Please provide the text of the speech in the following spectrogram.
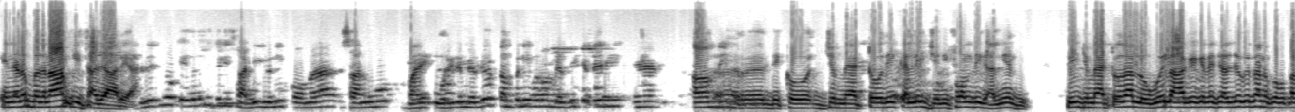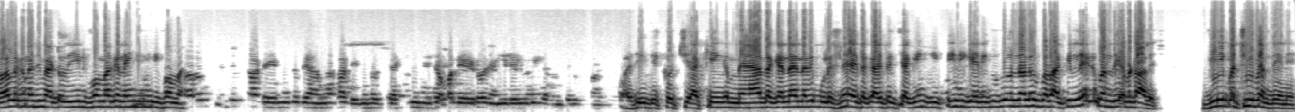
ਇਹਨਾਂ ਨੂੰ ਬਦਨਾਮ ਕੀਤਾ ਜਾ ਰਿਹਾ। ਜਿਹੜੇ ਜੋ ਕਹਿੰਦੇ ਨੇ ਜਿਹੜੀ ਸਾਡੀ ਯੂਨੀਫਾਰਮ ਹੈ ਸਾਨੂੰ ਬਾਈ ਕੋਰੀ ਦੇ ਮਿਲਦੀ ਔਰ ਕੰਪਨੀ ਵੱਲੋਂ ਮਿਲਦੀ ਕਿਤੇ ਵੀ ਇਹ ਆਮ ਨਹੀਂ ਦੇਖੋ ਜਮੈਟੋ ਦੀ ਕੱਲੀ ਯੂਨੀਫਾਰਮ ਦੀ ਗੱਲ ਨਹੀਂ ਹੁੰਦੀ। ਤੁਸੀਂ ਜਮੈਟੋ ਦਾ ਲੋਗੋ ਹੀ ਲਾ ਕੇ ਕਿਤੇ ਚੱਲ ਜਾਓਗੇ ਤੁਹਾਨੂੰ ਕੋਈ ਪਤਾ ਲੱਗਣਾ ਜਮੈਟੋ ਦੀ ਯੂਨੀਫਾਰਮ ਹੈ ਕਿ ਨਹੀਂ ਯੂਨੀਫਾਰਮ ਹੈ। ਕਹਿੰਦੇ ਇਹਨਾਂ ਦੇ ਬਿਆਨ ਨਾਲ ਤੁਹਾਡੇ ਨਾਲ ਚੈਕਿੰਗ ਨਹੀਂ ਆਪਾਂ ਲੇਟ ਹੋ ਜਾਵਾਂਗੇ ਡਿਲੀਵਰੀ ਕਰਨ ਤੇ ਲੋਕਾਂ ਨੂੰ। ਭਾਜੀ ਦੇਖੋ ਚੈਕਿੰਗ ਮੈਂ ਤਾਂ ਕਹਿੰਦਾ ਇਹਨਾਂ ਦੀ ਪੁਲਿਸ ਨੇ ਅਜੇ ਤੱਕ ਅਜੇ ਤੱਕ ਚੈਕਿੰਗ ਕੀਤੀ ਨਹੀਂ ਗਈ ਕਿਉਂਕਿ ਉਹਨਾਂ ਨੂੰ ਪਤਾ ਕਿੰਨੇ ਕੁ ਬੰਦੇ ਆ ਬਟਾਲੇ 'ਚ। 20 25 ਬੰਦੇ ਨੇ।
